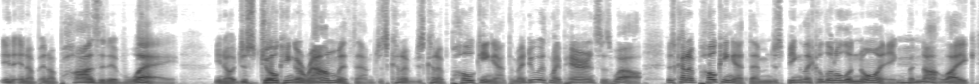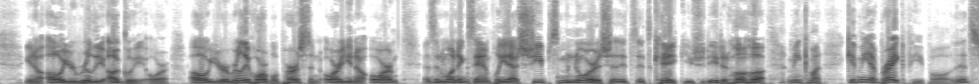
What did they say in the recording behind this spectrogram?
in, in a in a positive way you know, just joking around with them, just kind of just kind of poking at them. I do it with my parents as well, just kind of poking at them and just being like a little annoying, mm-hmm. but not mm. like you know, oh, you're really ugly, or oh, you're a really horrible person, or you know, or as in one example, yeah, sheep's manure, it's it's, it's cake, you should eat it, huh, huh. I mean, come on, give me a break, people. It's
